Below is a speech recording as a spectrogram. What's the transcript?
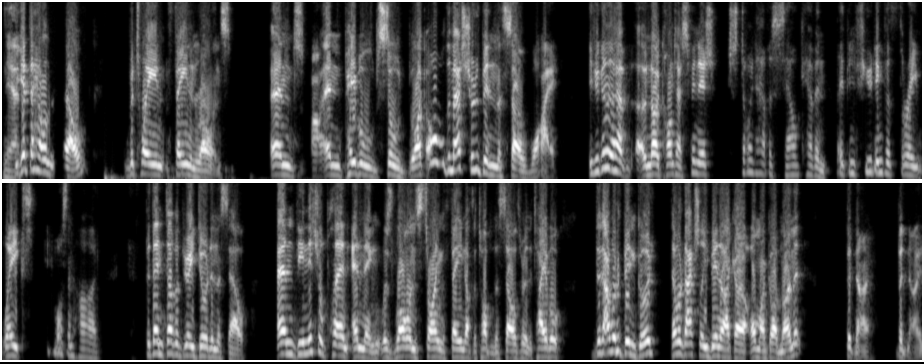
Yeah. We get to Hell in a Cell between Fiend and Rollins. And uh, and people still like, oh, well, the match should have been in the cell. Why? If you're going to have a no contest finish, just don't have a cell, Kevin. They've been feuding for three weeks. It wasn't hard. But then WWE do it in the cell. And the initial planned ending was Rollins throwing the Fiend off the top of the cell through the table. That would have been good. That would have actually been like a oh my god moment. But no. But no.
